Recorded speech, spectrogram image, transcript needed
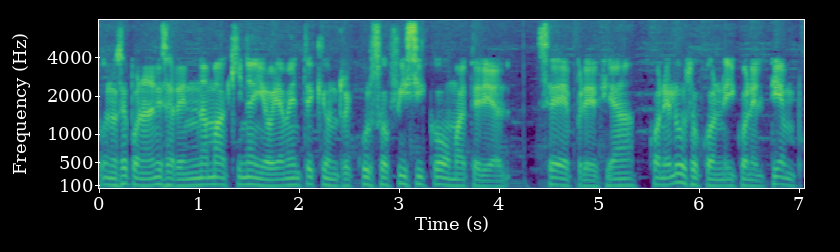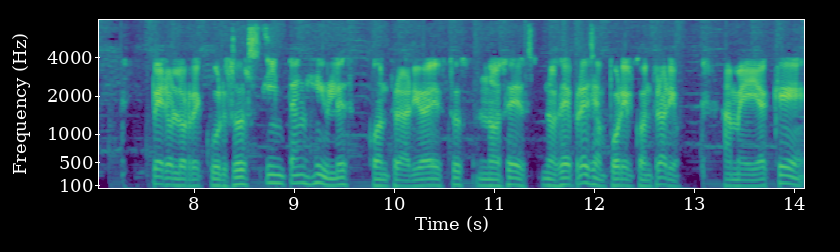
uno se pone a analizar en una máquina y obviamente que un recurso físico o material se deprecia con el uso con, y con el tiempo. Pero los recursos intangibles, contrario a estos, no se, no se deprecian, por el contrario, a medida que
